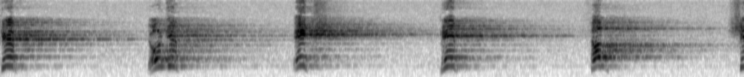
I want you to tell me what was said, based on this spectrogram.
9 40 1 2 3 4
